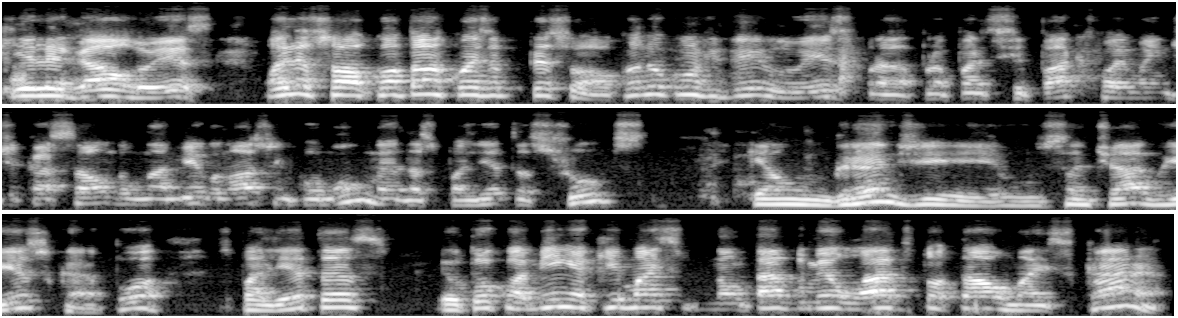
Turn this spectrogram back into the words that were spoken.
Que legal, Luiz. Olha só, contar uma coisa pro pessoal. Quando eu convidei o Luiz para participar, que foi uma indicação de um amigo nosso em comum, né, das palhetas Schultz, que é um grande, o Santiago, isso, cara. Pô, as palhetas, eu tô com a minha aqui, mas não tá do meu lado total, mas, cara,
